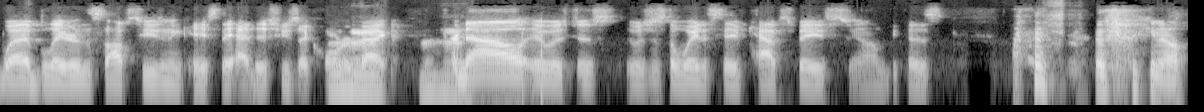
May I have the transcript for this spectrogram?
webb later this offseason in case they had issues at mm-hmm. cornerback. Mm-hmm. for now it was just it was just a way to save cap space you know because you know,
